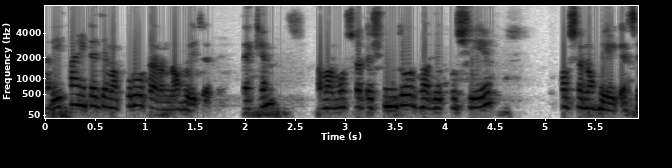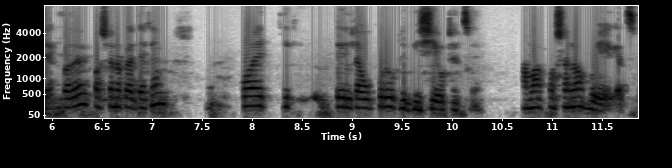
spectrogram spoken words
আর এই পানিটা যে আমার পুরোটা রান্না হয়ে যাবে। দেখেন, আমার মশলাটা সুন্দরভাবে কষিয়ে কষানো হয়ে গেছে। একবারে কষানোটা দেখেন কড়াই থেকে তেলটা উপরে উঠে ভেসে উঠেছে। আমার কষানো হয়ে গেছে।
